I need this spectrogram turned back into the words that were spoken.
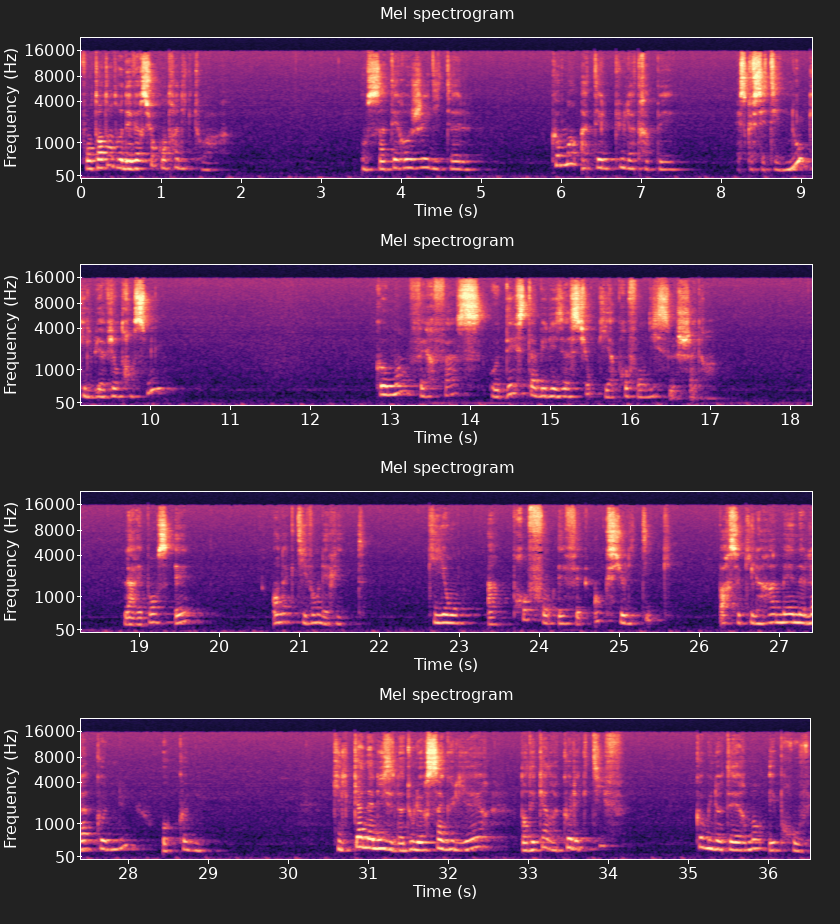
font entendre des versions contradictoires. On s'interrogeait, dit-elle. Comment a-t-elle pu l'attraper? Est-ce que c'était nous qui lui avions transmis? Comment faire face aux déstabilisations qui approfondissent le chagrin? La réponse est en activant les rites, qui ont un profond effet anxiolytique parce qu'ils ramènent l'inconnu au connu, qu'ils canalisent la douleur singulière dans des cadres collectifs communautairement éprouvés.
